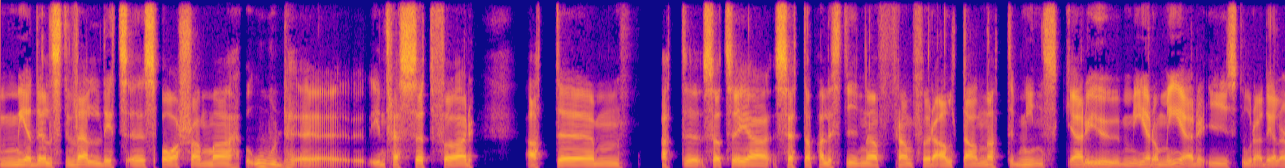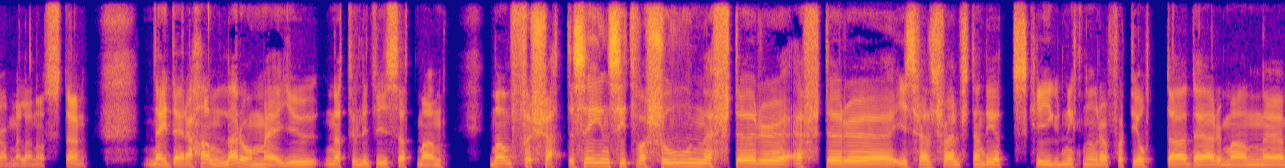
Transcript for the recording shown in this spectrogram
medelst väldigt sparsamma ord. Intresset för att ehm, att eh, så att säga sätta Palestina framför allt annat minskar ju mer och mer i stora delar av Mellanöstern. Nej, det det handlar om är ju naturligtvis att man man försatte sig i en situation efter, efter eh, Israels självständighetskrig 1948 där man eh,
